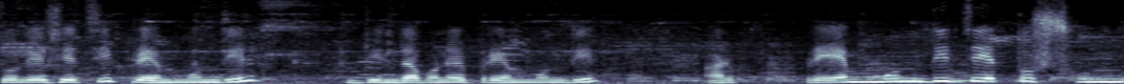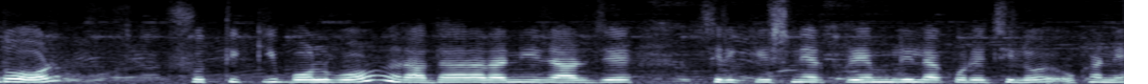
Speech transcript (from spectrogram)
চলে এসেছি প্রেম মন্দির, বৃন্দাবনের প্রেম মন্দির। আর প্রেম মন্দির যে এত সুন্দর, সত্যি কি বলব, রাধা রানীর আর যে শ্রীকৃষ্ণের প্রেম লীলা করেছিল ওখানে।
